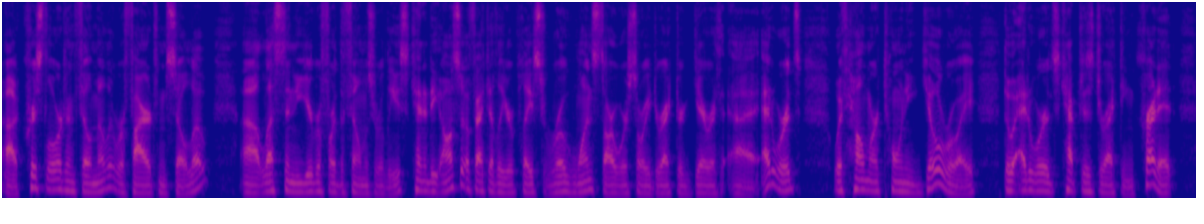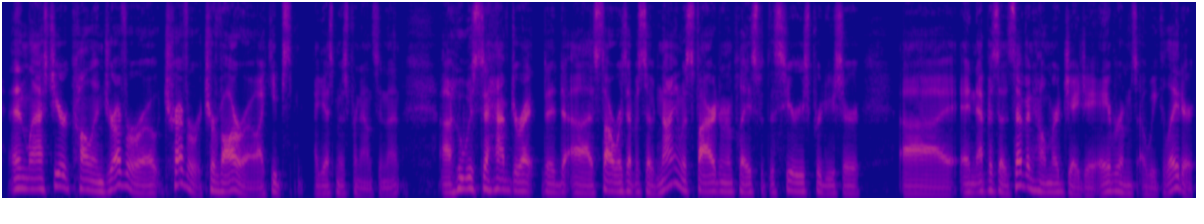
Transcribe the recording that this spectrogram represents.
Uh, Chris Lord and Phil Miller were fired from Solo uh, less than a year before the film's release. Kennedy also effectively replaced Rogue One Star Wars story director Gareth uh, Edwards with helmer Tony Gilroy, though Edwards kept his directing credit. And last year, Colin Trevorrow, Trevor Trevorrow, I keep I guess mispronouncing that, uh, who was to have directed uh, Star Wars Episode Nine, was fired and replaced with the series producer uh, and episode seven helmer J.J. Abrams a week later.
